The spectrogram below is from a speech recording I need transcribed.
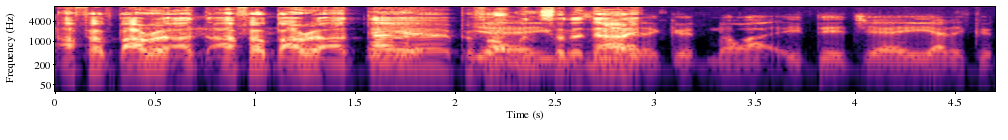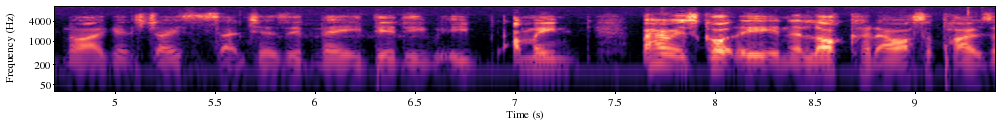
I, felt Barrett. I, I felt Barrett had the uh, performance yeah, of the was, night. He had a good night. He did. Yeah, he had a good night against Jason Sanchez, didn't he? He did. He, he I mean, Barrett's got it in the locker now. I suppose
